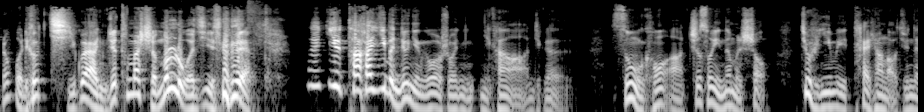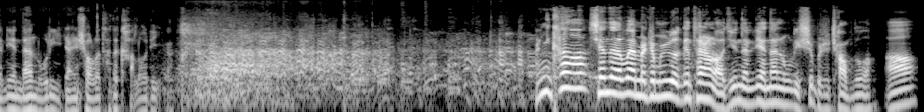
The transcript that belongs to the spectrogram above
然后我就奇怪，你这他妈什么逻辑，对不对？那一他还一本正经跟我说：“你你看啊，这个孙悟空啊，之所以那么瘦，就是因为太上老君的炼丹炉里燃烧了他的卡路里。”你看啊，现在外面这么热，跟太上老君的炼丹炉里是不是差不多啊？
